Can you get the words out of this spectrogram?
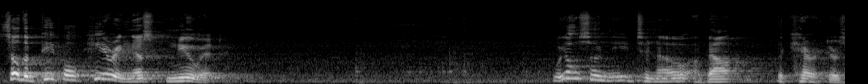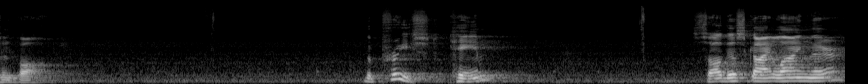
So the people hearing this knew it. We also need to know about the characters involved. The priest came, saw this guy lying there,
